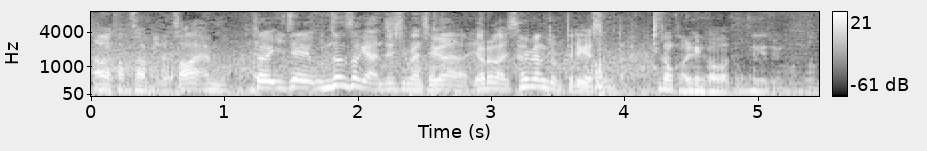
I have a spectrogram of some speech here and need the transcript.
아 감사합니다 아, 아닙니다. 저 이제 운전석에 앉으시면 제가 여러 가지 설명 좀 드리겠습니다. 시동 걸린 거거든요. 되게 좋은 것도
